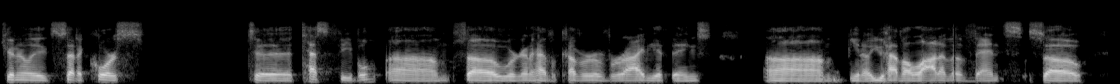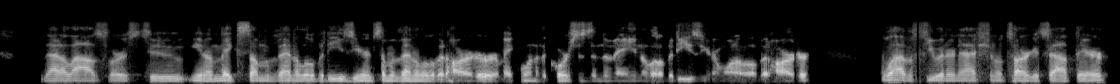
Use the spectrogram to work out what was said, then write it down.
generally set a course to test people. Um, so we're gonna have a cover a variety of things. Um, you know, you have a lot of events, so that allows for us to you know make some event a little bit easier and some event a little bit harder, or make one of the courses in the main a little bit easier and one a little bit harder. We'll have a few international targets out there,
